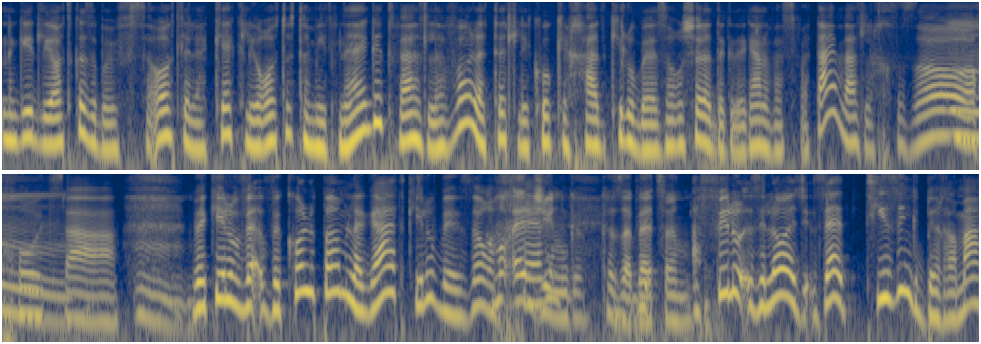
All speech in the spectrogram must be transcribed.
נגיד להיות כזה במפסעות, ללקק, לראות אותה מתנהגת, ואז לבוא, לתת ליקוק אחד כאילו באזור של הדגדגן והשפתיים, ואז לחזור Mm. החוצה. וכאילו, ו- וכל פעם לגעת כאילו באזור כמו אחר. edging כזה בעצם. אפילו, זה לא edging, זה teasing ברמה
